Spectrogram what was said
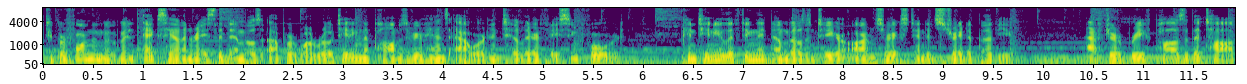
To perform the movement, exhale and raise the dumbbells upward while rotating the palms of your hands outward until they are facing forward. Continue lifting the dumbbells until your arms are extended straight above you. After a brief pause at the top,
